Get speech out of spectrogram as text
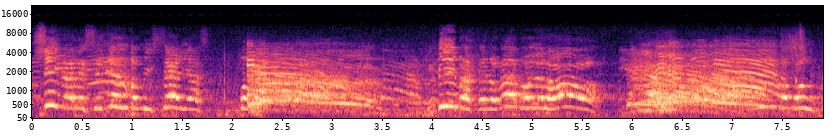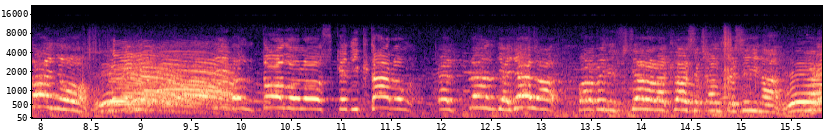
siga recibiendo miserias. ¡Viva Genoveva de la O! ¡Viva Montaño! ¡Vivan todos los que dictaron el plan de Ayala para beneficiar a la clase campesina!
